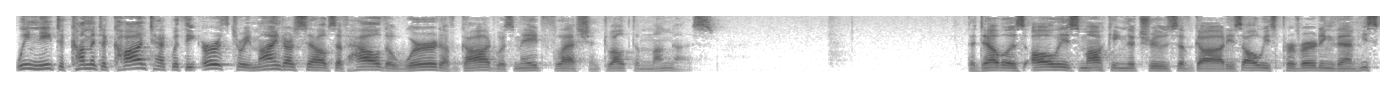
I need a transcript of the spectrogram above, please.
we need to come into contact with the earth to remind ourselves of how the Word of God was made flesh and dwelt among us. The devil is always mocking the truths of God. He's always perverting them. He's,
